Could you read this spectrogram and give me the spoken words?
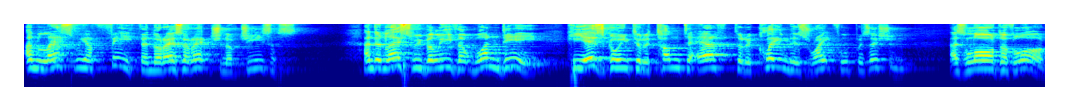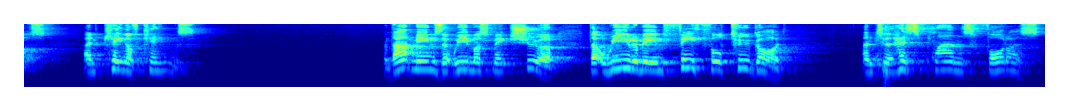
unless we have faith in the resurrection of Jesus. And unless we believe that one day he is going to return to earth to reclaim his rightful position as Lord of Lords and King of Kings. And that means that we must make sure that we remain faithful to God and to his plans for us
